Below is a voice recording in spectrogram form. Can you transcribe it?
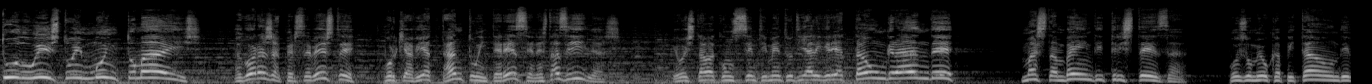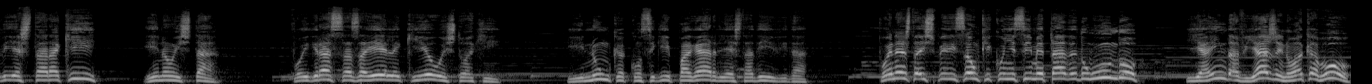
Tudo isto e muito mais. Agora já percebeste porque havia tanto interesse nestas ilhas. Eu estava com um sentimento de alegria tão grande, mas também de tristeza, pois o meu capitão devia estar aqui e não está. Foi graças a ele que eu estou aqui e nunca consegui pagar-lhe esta dívida. Foi nesta expedição que conheci metade do mundo e ainda a viagem não acabou.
